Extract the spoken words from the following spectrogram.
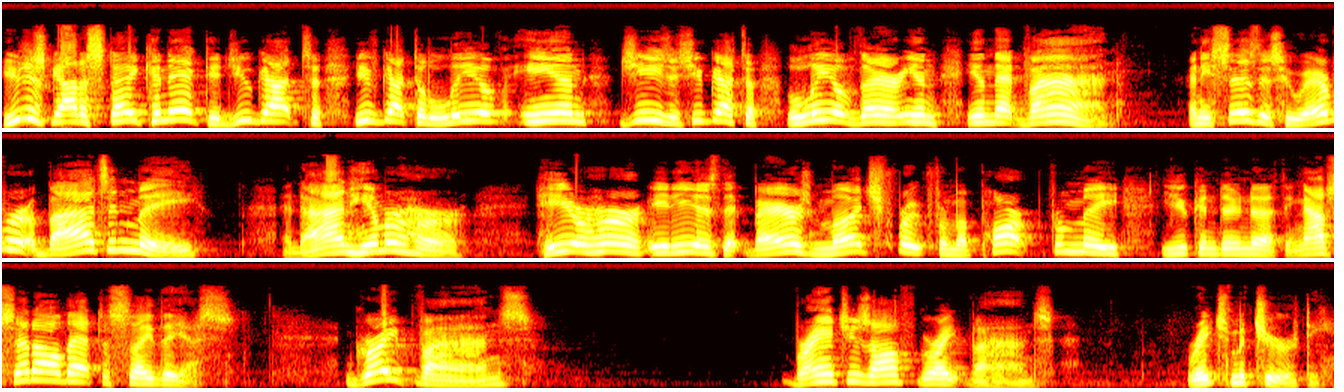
You just got to stay connected. You got to, you've got to live in Jesus. You've got to live there in, in that vine. And he says this whoever abides in me, and I in him or her, he or her it is that bears much fruit. From apart from me, you can do nothing. Now, I've said all that to say this grapevines, branches off grapevines, reach maturity.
